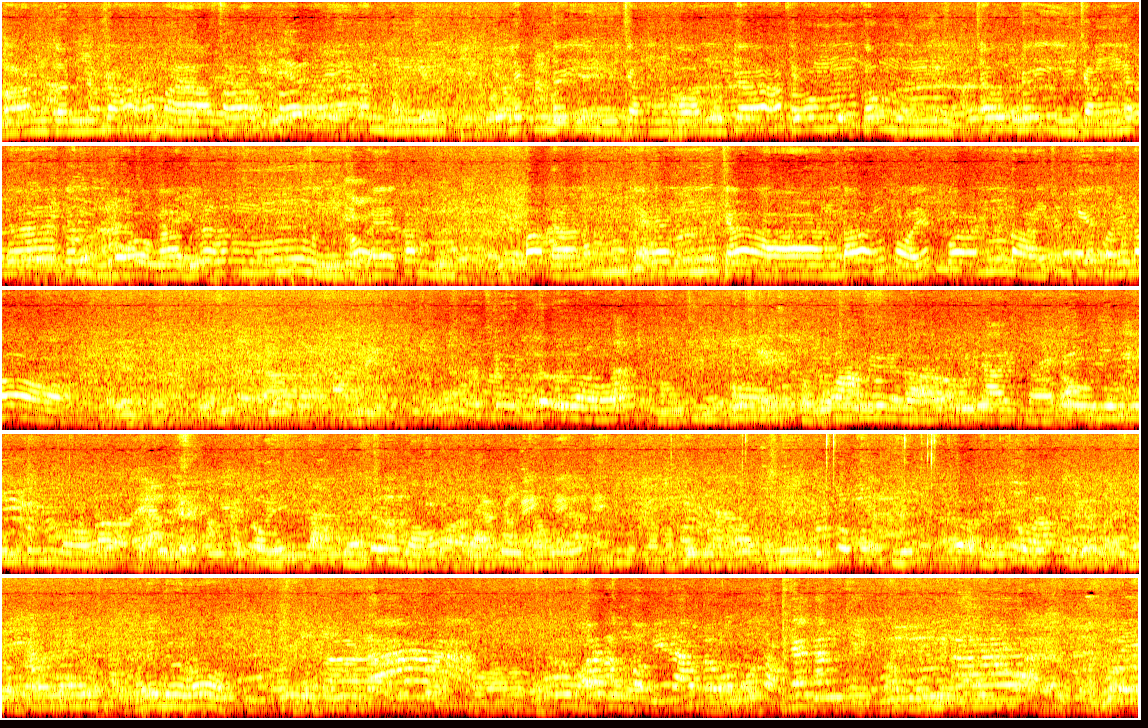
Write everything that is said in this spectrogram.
bạn cần to mà sao đi có mẹ đây chẳng còn cha cân không. Chơi đây chẳng mà cho nhà này đồng tay làm đang khỏi quan ba cả năm khen, cha đang khỏi hết quán, làng chứng kiến mà đến đó Hãy subscribe cho kênh Ghiền Mì Gõ Để không bỏ lỡ những video hấp dẫn họ hà bước mình khỏi căm ba ta năm khen chàng đang khỏi hết quan làng chứng kiến mà đây lo con không có đi làm đâu muốn tổng gia năm chính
